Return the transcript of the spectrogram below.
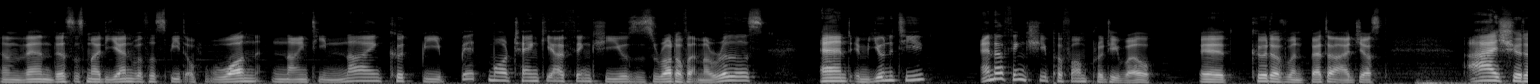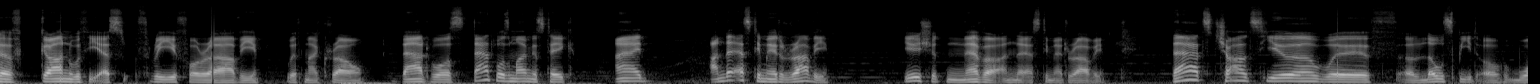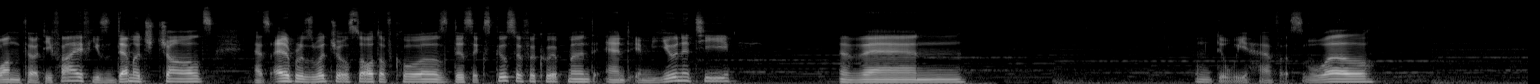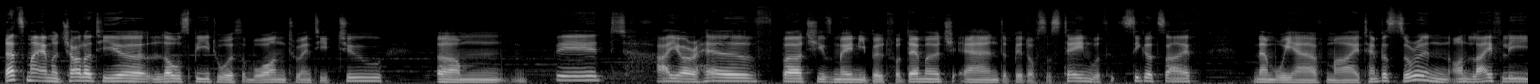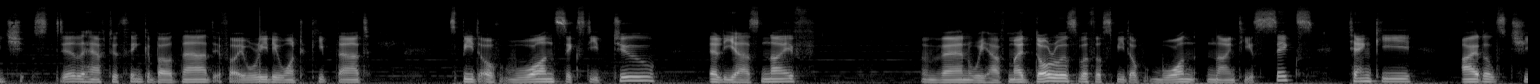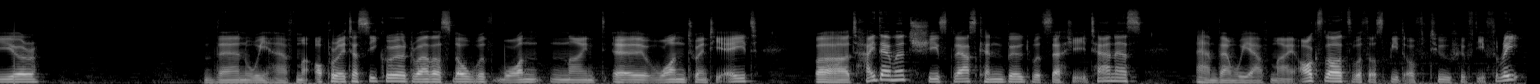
And then this is my Diene with a speed of 199. Could be a bit more tanky, I think. She uses Rod of Amaryllis and Immunity. And I think she performed pretty well. It could have went better. I just... I should have gone with the S3 for Ravi with my Crow. That was that was my mistake. I underestimated Ravi. You should never underestimate Ravi. That's Charles here with a low speed of 135. He's damaged Charles, has Elbris Ritual Sword of course, this exclusive equipment and immunity. And then... Whom do we have as well? That's my ML Charlotte here, low speed with 122. Um, bit higher health, but she's mainly built for damage and a bit of sustain with Sigurd Scythe. Then we have my Tempest Surin on Life Leech. Still have to think about that if I really want to keep that. Speed of 162. Elyha's Knife. And then we have my Doris with a speed of 196. Tanky. Idol's Cheer. Then we have my Operator Sigret, rather slow with 128, uh, 128. But high damage, she's Glass Cannon build with Sashi Sagittarius. And then we have my Oxlots with a speed of 253.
